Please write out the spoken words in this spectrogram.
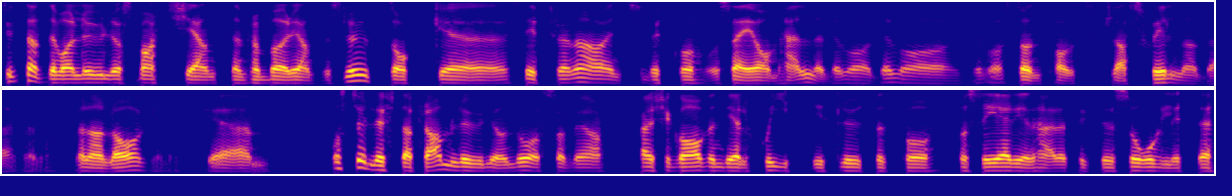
tyckte att det var Luleås match egentligen från början till slut och eh, siffrorna har inte så mycket att, att, säga om heller. Det var, det var, det var stundtals klasskillnad där mellan, mellan lagen. Och, eh, måste lyfta fram Luleå ändå, som jag kanske gav en del skit i slutet på, på serien här. Jag tyckte det såg lite,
